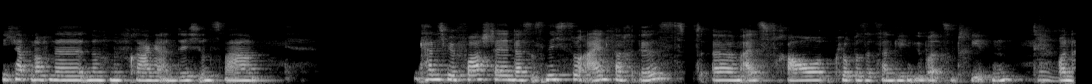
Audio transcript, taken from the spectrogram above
ich habe noch eine, noch eine Frage an dich und zwar kann ich mir vorstellen, dass es nicht so einfach ist, ähm, als Frau Clubbesitzern gegenüberzutreten mhm. und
